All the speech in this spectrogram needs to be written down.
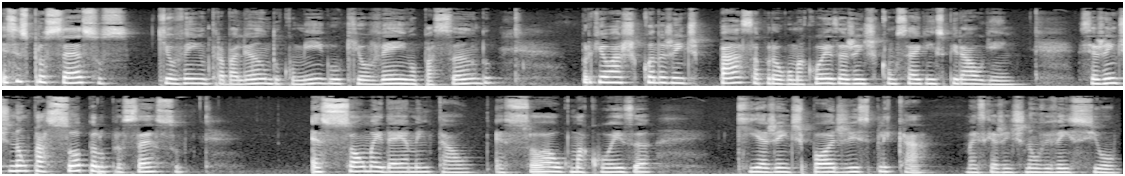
esses processos que eu venho trabalhando comigo, que eu venho passando, porque eu acho que quando a gente passa por alguma coisa, a gente consegue inspirar alguém. Se a gente não passou pelo processo, é só uma ideia mental, é só alguma coisa que a gente pode explicar mas que a gente não vivenciou.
